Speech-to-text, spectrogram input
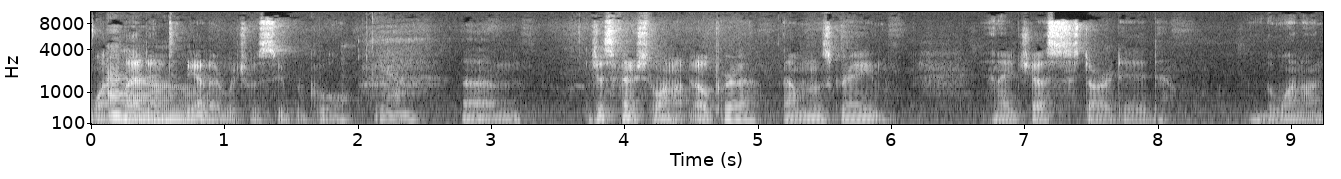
one led into the Oh. other, which was super cool. Yeah. Um, I just finished the one on Oprah. That one was great. And I just started the one on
